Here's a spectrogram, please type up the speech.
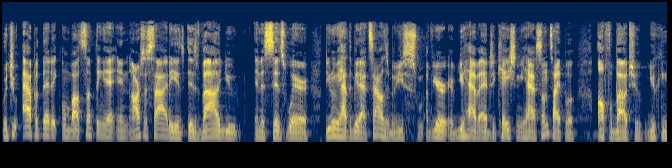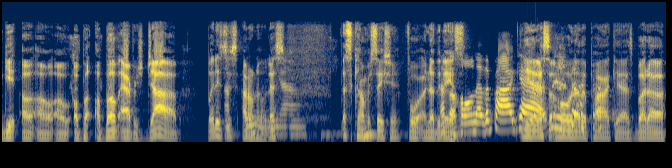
but you apathetic about something that in our society is, is valued in a sense where you don't even have to be that talented. But if you if you're if you have an education, you have some type of umph about you, you can get a, a, a, a above average job. But it's just Absolutely, I don't know. That's yeah. that's a conversation for another that's day. That's a whole nother podcast. Yeah, that's a whole other podcast. But uh,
